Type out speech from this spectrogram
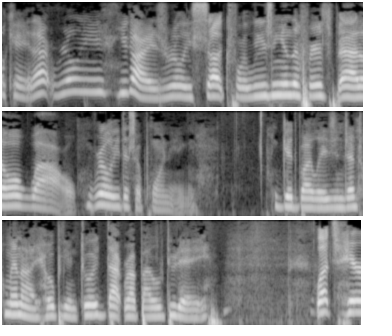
Okay, that really, you guys really suck for losing in the first battle. Wow, really disappointing. Goodbye, ladies and gentlemen. I hope you enjoyed that rap battle today. Let's hear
